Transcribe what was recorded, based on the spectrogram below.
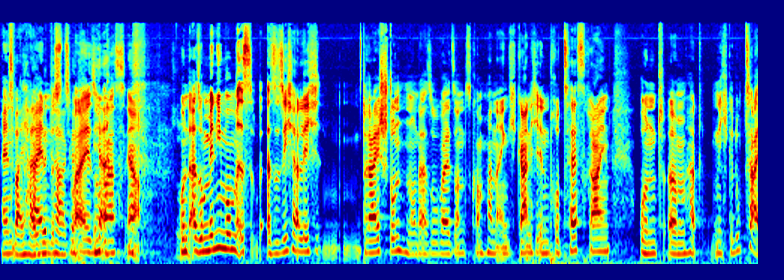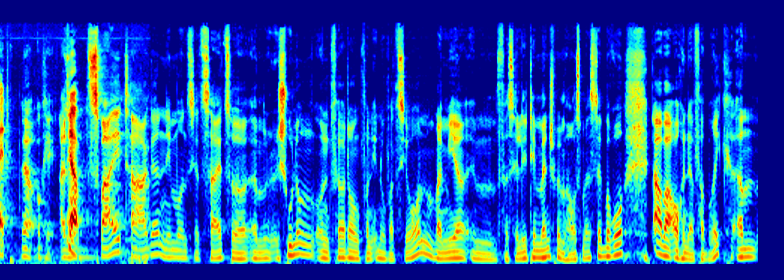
Ein, zwei halbe ein bis Tage. zwei, sowas, ja. ja. Und also Minimum ist also sicherlich drei Stunden oder so, weil sonst kommt man eigentlich gar nicht in den Prozess rein und ähm, hat nicht genug Zeit. Ja, okay. Also ja. zwei Tage nehmen wir uns jetzt Zeit zur ähm, Schulung und Förderung von Innovationen bei mir im Facility Management, im Hausmeisterbüro, aber auch in der Fabrik. Ähm,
